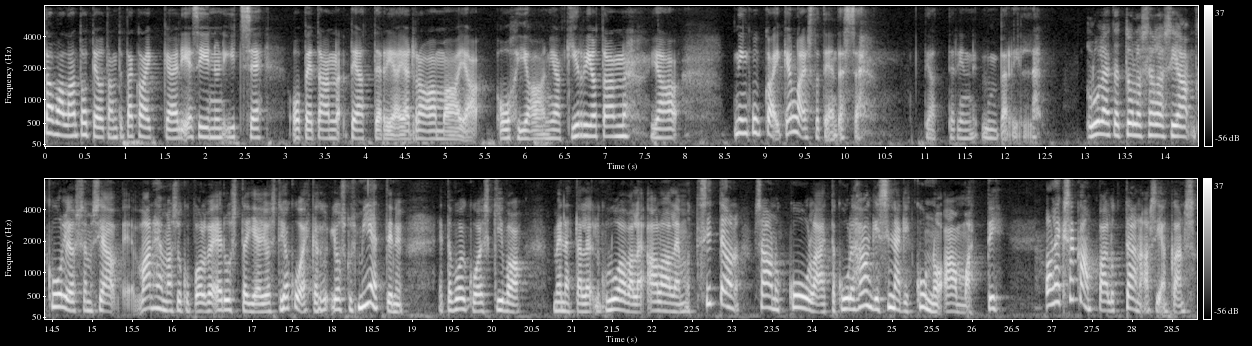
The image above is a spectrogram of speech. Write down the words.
tavallaan toteutan tätä kaikkea, eli esiinnyn itse, opetan teatteria ja draamaa ja ohjaan ja kirjoitan ja niin kuin kaikenlaista teen tässä teatterin ympärillä. Luulen, että tuolla on sellaisia kuulijoissa sellaisia vanhemman sukupolven edustajia, joista joku ehkä joskus miettinyt, että voiko olisi kiva mennä tälle niin luovalle alalle, mutta sitten on saanut kuulla, että kuule hanki sinäkin kunnon ammatti. Oletko sä kamppailut tämän asian kanssa?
